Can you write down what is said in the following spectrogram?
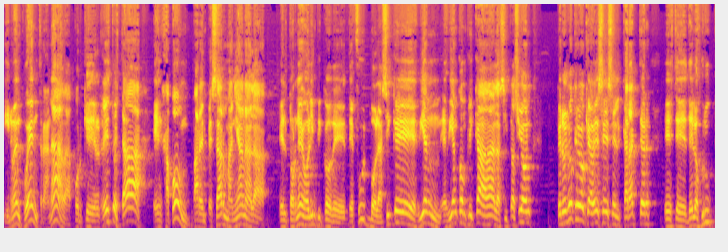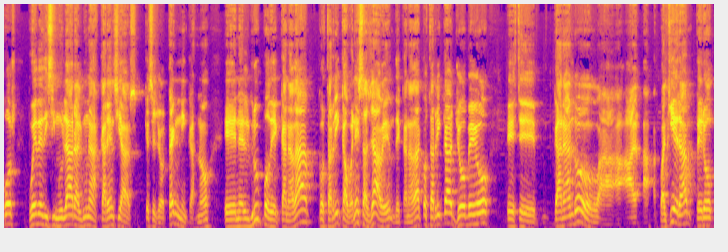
y, no encuentra nada, porque el resto está en Japón para empezar mañana la, el torneo olímpico de, fútbol. Así que es bien, es bien complicada la situación, pero yo creo que a veces el carácter este, de los grupos puede disimular algunas carencias, qué sé yo, técnicas, ¿no? En el grupo de Canadá, Costa Rica, o en esa llave de Canadá, Costa Rica, yo veo este, ganando a, cualquiera, pero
